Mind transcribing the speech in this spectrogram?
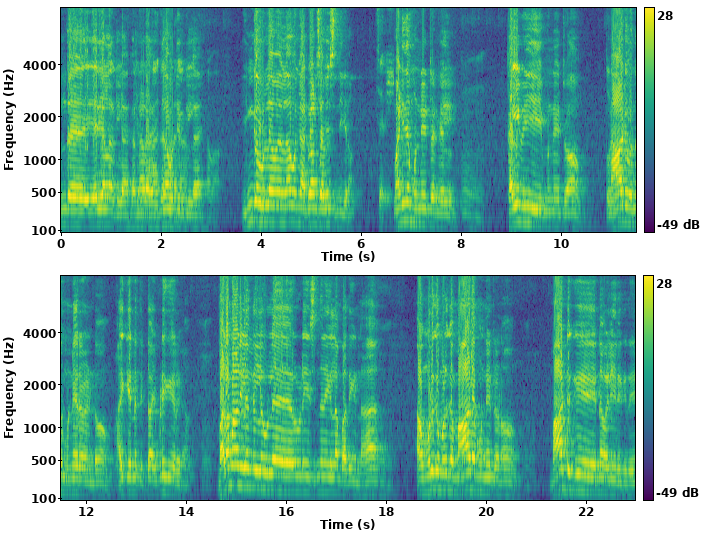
இந்த ஏரியாலாம் இருக்குல்ல கர்நாடகா இதெல்லாம் ஒட்டி இருக்குல்ல. இங்க உள்ளவன் எல்லாம் கொஞ்சம் அட்வான்ஸாவே சிந்திக்கிறான். சரி. மனித முன்னேற்றங்கள் கல்வி முன்னேற்றம் நாடு வந்து முன்னேற வேண்டும் அதுக்கு என்ன திட்டம் இப்படி இருக்கான். வட மாநிலங்கள்ல உள்ளவருடைய சிந்தனைகள்லாம் பாத்தீங்கன்னா அவன் முழுக்க முழுக்க மாடை முன்னேற்றணும். மாட்டுக்கு என்ன வழி இருக்குது?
